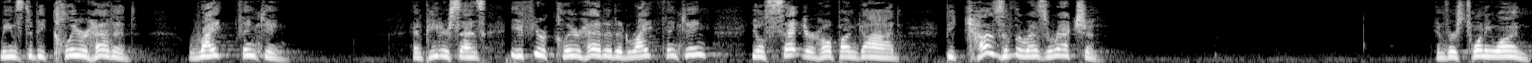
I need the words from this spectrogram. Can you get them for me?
means to be clear headed, right thinking. And Peter says, if you're clear headed and right thinking, you'll set your hope on God because of the resurrection. In verse 21,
